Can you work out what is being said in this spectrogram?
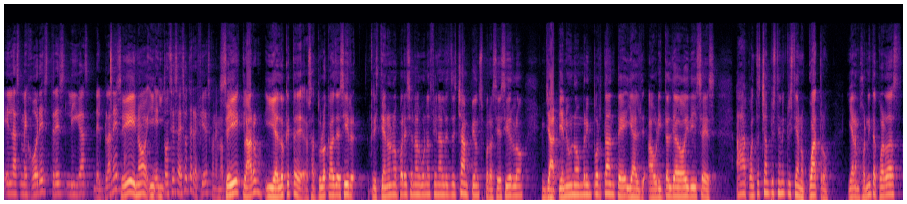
en las mejores tres ligas del planeta. Sí, no, y- Entonces a eso te refieres con Mbappé. Sí, claro. Y es lo que te. O sea, tú lo acabas de decir. Cristiano no apareció en algunas finales de Champions, por así decirlo. Ya tiene un nombre importante. Y al- ahorita, el día de hoy, dices: Ah, ¿cuántas Champions tiene Cristiano? Cuatro. Y a lo mejor ni te acuerdas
